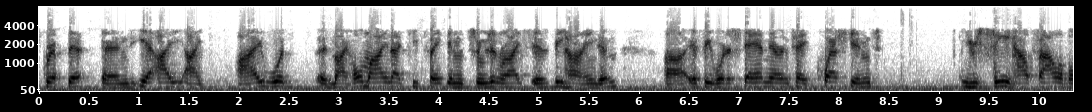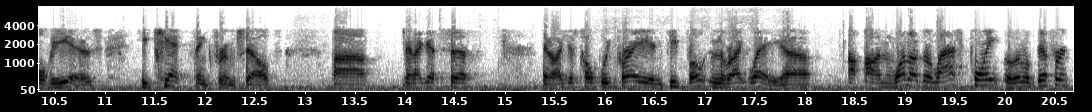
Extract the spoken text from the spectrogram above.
scripted, and yeah, I, I, I would, in my whole mind, I keep thinking Susan Rice is behind him. Uh, if he were to stand there and take questions, you see how fallible he is. He can't think for himself, uh, and I guess, uh, you know, I just hope we pray and keep voting the right way. Uh, on one other last point, a little different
